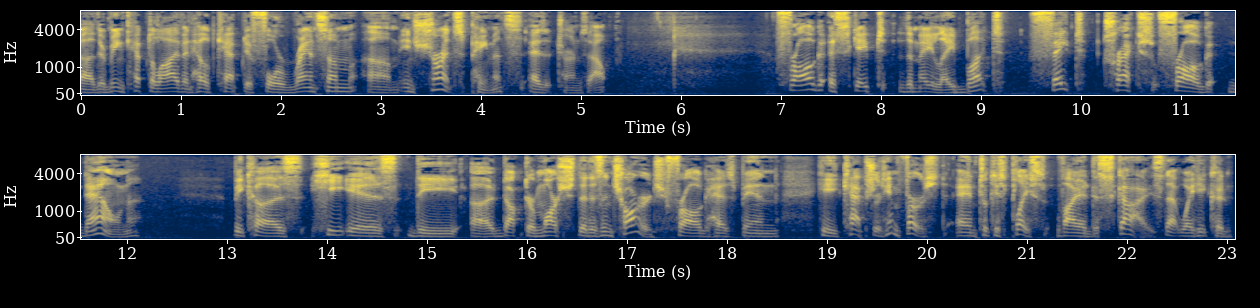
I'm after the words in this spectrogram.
Uh, they're being kept alive and held captive for ransom um, insurance payments, as it turns out. Frog escaped the melee, but Fate tracks Frog down because he is the uh, Dr. Marsh that is in charge. Frog has been, he captured him first and took his place via disguise. That way he could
